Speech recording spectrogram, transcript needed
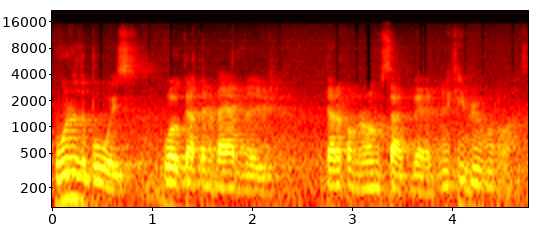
One of the boys woke up in a bad mood got up on the wrong side of the bed, and I can't remember what it was.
